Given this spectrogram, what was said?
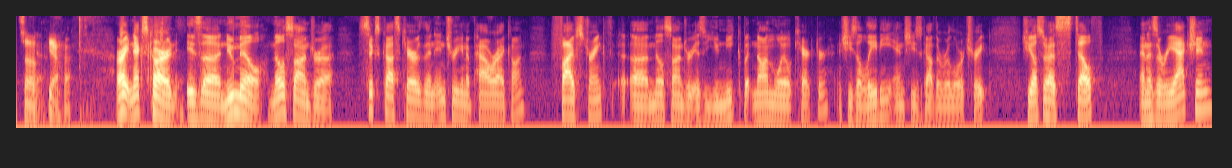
So yeah, okay. All right, next card is uh, New Mill, Melisandre. Six cost with an intrigue and a power icon. Five strength. Uh, Melisandre is a unique but non-loyal character, and she's a lady, and she's got the R'hllor trait. She also has stealth, and as a reaction,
